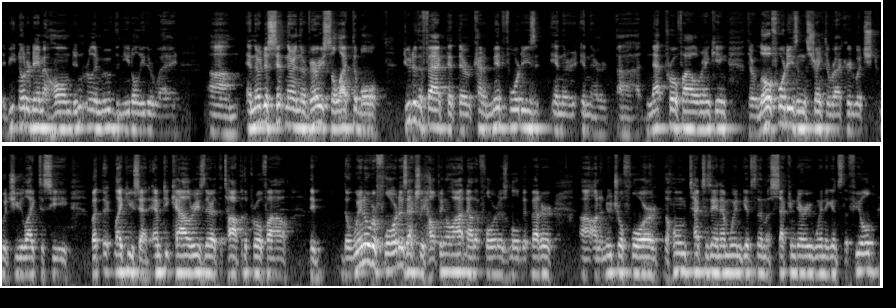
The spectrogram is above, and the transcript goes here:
They beat Notre Dame at home, didn't really move the needle either way. Um, and they're just sitting there and they're very selectable due to the fact that they're kind of mid 40s in their in their uh, net profile ranking. They're low 40s in the strength of record, which which you like to see. But like you said, empty calories there at the top of the profile. They the win over Florida is actually helping a lot now that Florida is a little bit better uh, on a neutral floor. The home Texas A&M win gives them a secondary win against the field.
